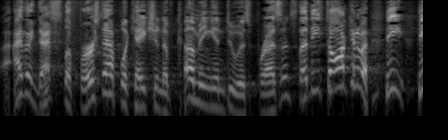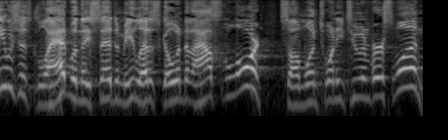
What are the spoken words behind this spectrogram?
I think that's the first application of coming into his presence that he's talking about. He, he was just glad when they said to me, let us go into the house of the Lord. Psalm 122 and verse 1.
